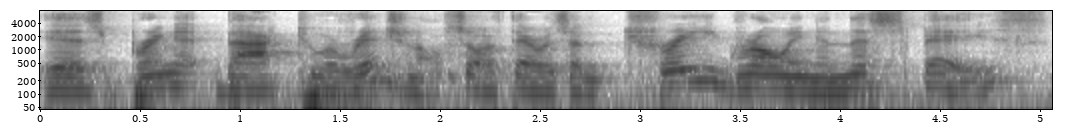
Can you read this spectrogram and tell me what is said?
is bring it back to original. So if there was a tree growing in this space,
